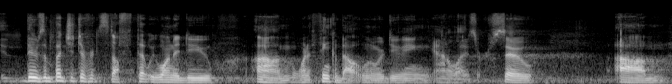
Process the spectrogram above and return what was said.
there's a bunch of different stuff that we want to do, um, want to think about when we're doing analyzers. So um,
